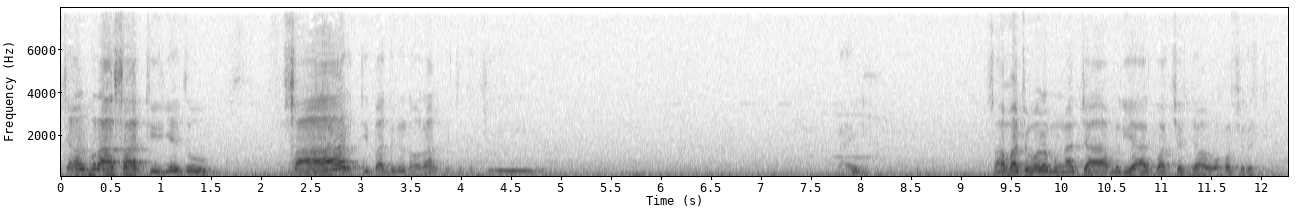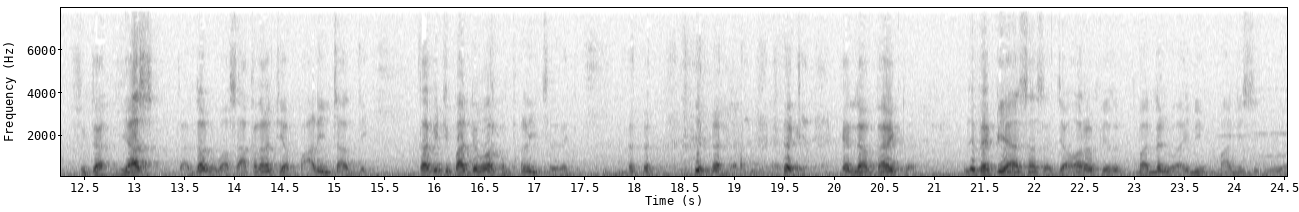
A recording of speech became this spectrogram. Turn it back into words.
Jangan merasa dirinya itu besar dipandang orang itu kecil. Nah ini sama dengan orang mengaca melihat wajahnya wah sudah sudah hias dan luas akan dia paling cantik tapi dipandang orang paling jelek kan tidak baik lebih biasa saja orang biasa pandang wah ini manis ini ya.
